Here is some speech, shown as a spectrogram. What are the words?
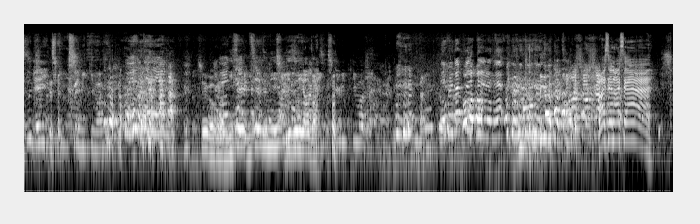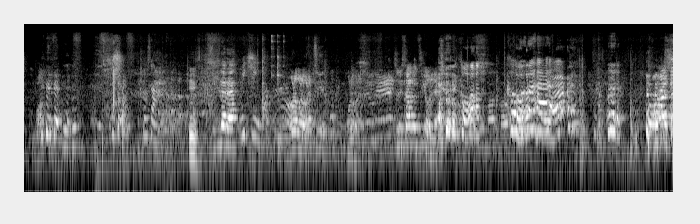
すげえいい。です。癖ミッキーマウス中国の偽偽ディズニーディズニーランドミッキーマウス値札ついてるねナイスナイス父さん。うん。次誰ミッキーが俺俺俺俺俺鈴木さんの次俺だよ怖っ。怖いおっ。しゃ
